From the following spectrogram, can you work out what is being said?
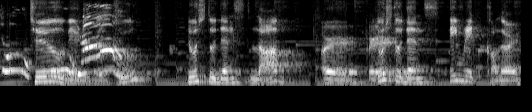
Two. Two. Very good. Two. Two students love or two students' favorite color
